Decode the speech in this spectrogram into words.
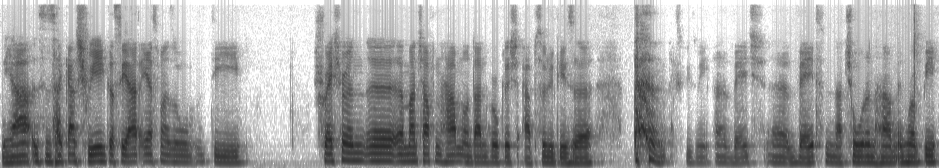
ja, es ist halt ganz schwierig, dass sie halt erstmal so die schwächeren äh, Mannschaften haben und dann wirklich absolut diese excuse me, äh, Welt, äh, Weltnationen haben im Rugby.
